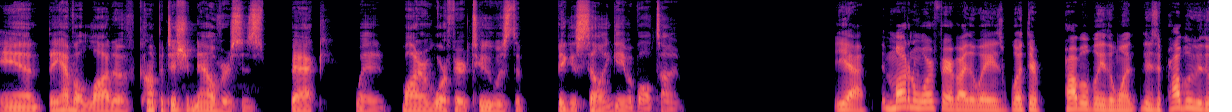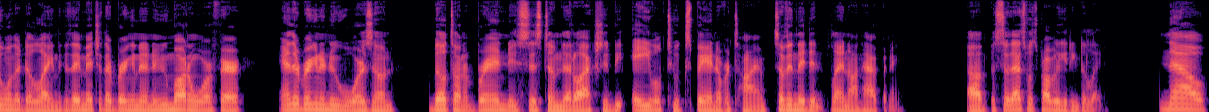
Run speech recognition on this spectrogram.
And they have a lot of competition now versus back when Modern Warfare 2 was the biggest selling game of all time. Yeah, Modern Warfare, by the way, is what they're probably the one. Is probably the one they're delaying because they mentioned they're bringing in a new Modern Warfare and they're bringing a new Warzone built on a brand new system that'll actually be able to expand over time. Something they didn't plan on happening. Uh, so that's what's probably getting delayed. Now,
